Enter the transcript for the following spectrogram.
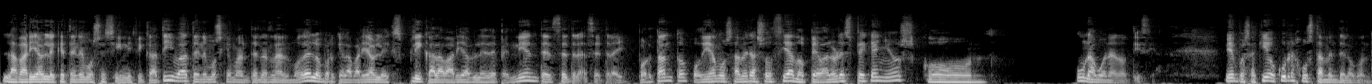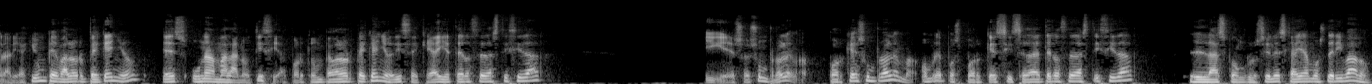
la variable que tenemos es significativa, tenemos que mantenerla en el modelo porque la variable explica la variable dependiente, etcétera, etcétera. Y por tanto, podíamos haber asociado p-valores pequeños con una buena noticia. Bien, pues aquí ocurre justamente lo contrario. Aquí un p-valor pequeño es una mala noticia, porque un p-valor pequeño dice que hay heterocedasticidad y eso es un problema. ¿Por qué es un problema? Hombre, pues porque si se da heterocedasticidad, las conclusiones que hayamos derivado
